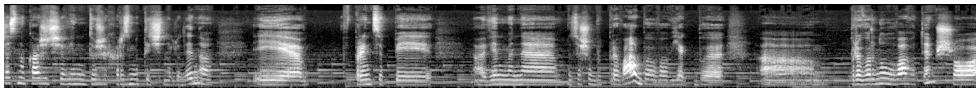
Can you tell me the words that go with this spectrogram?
чесно кажучи, він дуже харизматична людина. І, в принципі, він мене не те, щоб привабив, якби а, привернув увагу тим, що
